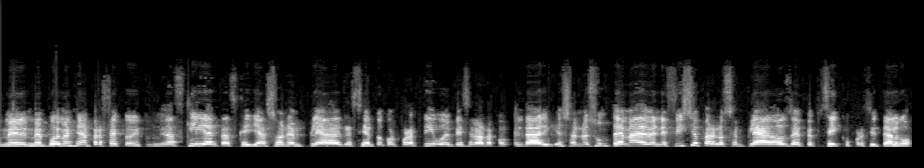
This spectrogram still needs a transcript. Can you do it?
me, puedo imaginar perfecto, y tus mismas clientas que ya son empleadas de cierto corporativo empiezan a recomendar, y, o sea, no es un tema de beneficio para los empleados de PepsiCo, por decirte algo,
